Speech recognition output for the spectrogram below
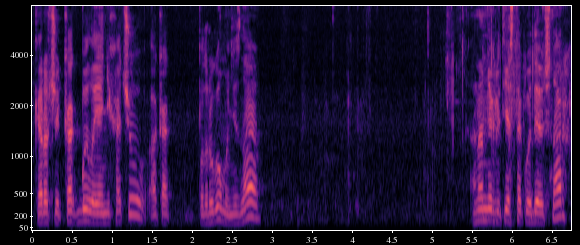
короче, как было я не хочу, а как по-другому не знаю. Она мне говорит, есть такой Дэвид Шнарх,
